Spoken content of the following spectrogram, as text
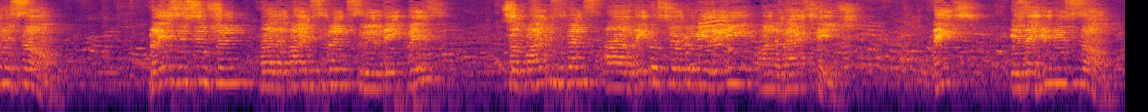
play this song. Prize distribution for the participants will take place. So participants are requested to be ready on the backstage. Next is a Hindi song.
